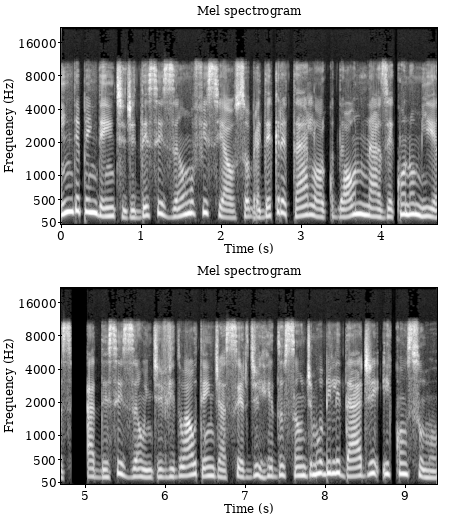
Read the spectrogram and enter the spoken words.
independente de decisão oficial sobre decretar lockdown nas economias, a decisão individual tende a ser de redução de mobilidade e consumo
